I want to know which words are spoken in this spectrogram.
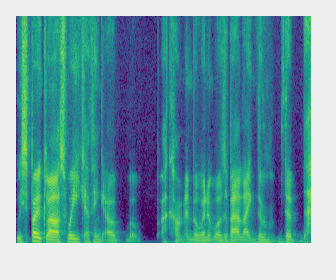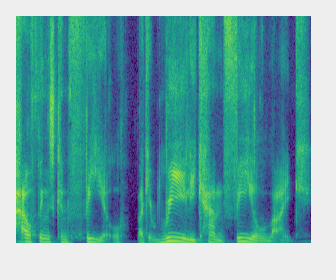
We spoke last week, I think. Oh, I can't remember when it was about like the the how things can feel. Like it really can feel like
